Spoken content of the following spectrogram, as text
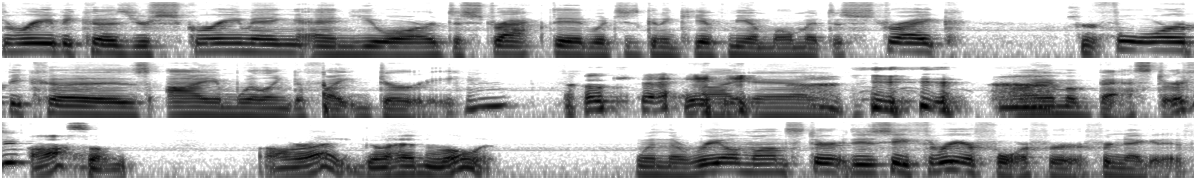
Three because you're screaming and you are distracted, which is going to give me a moment to strike. Sure. Four because I am willing to fight dirty. Okay. I am. I am a bastard. awesome. All right, go ahead and roll it. When the real monster. Did you say three or four for for negative?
